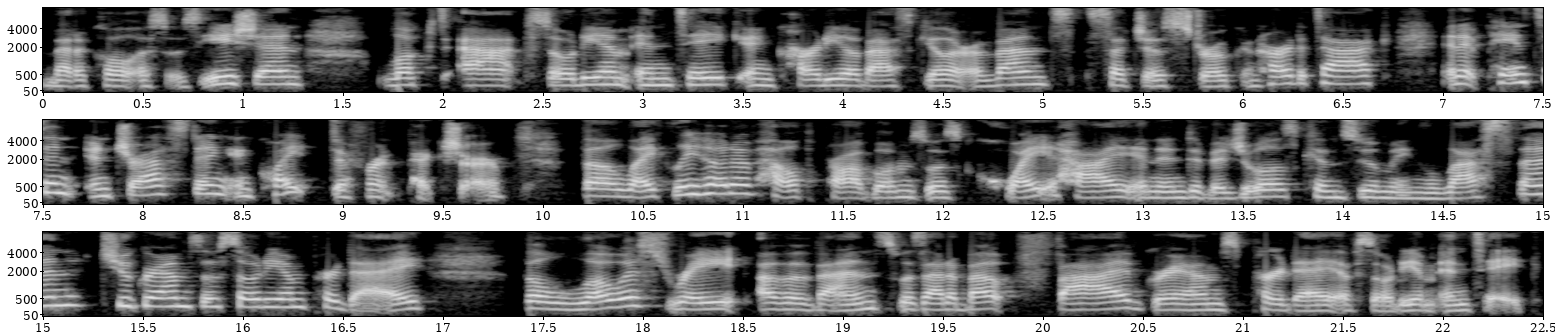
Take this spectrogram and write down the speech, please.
Medical Association looked at sodium intake in cardiovascular events such as stroke and heart attack, and it paints an interesting and quite different picture. The likelihood of health problems was quite high in individuals consuming less than two grams of sodium per day. The lowest rate of events was at about five grams per day of sodium intake.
